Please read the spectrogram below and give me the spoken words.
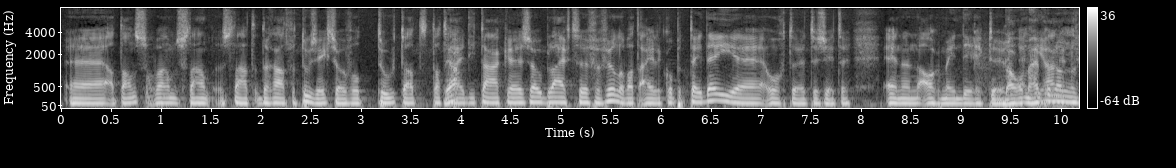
Eh, althans, waarom staan, staat de Raad van Toezicht zoveel toe dat, dat Ja. hij die taken zo blijft eh, vervullen? Wat eigenlijk op het TD eh, hoort te zitten. En een algemeen directeur. Waarom hebben we dan een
